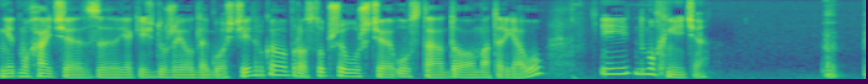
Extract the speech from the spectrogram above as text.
nie dmuchajcie z jakiejś dużej odległości, tylko po prostu przyłóżcie usta do materiału i dmuchnijcie.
